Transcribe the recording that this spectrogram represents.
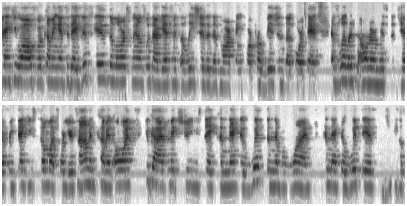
Thank you all for coming in today. This is Deloris Williams with our guest, Miss Alysia, that does marketing for Provision the Quartet, as well as the owner, Mr. Jeffery. Thank you so much for your time and coming on. You guys make sure you stay connected with the number one, connected with is Jesus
